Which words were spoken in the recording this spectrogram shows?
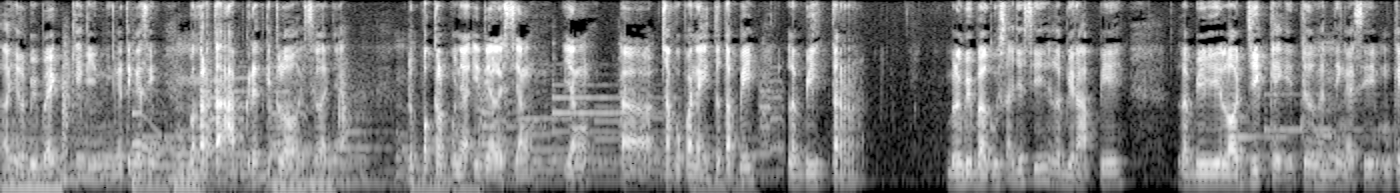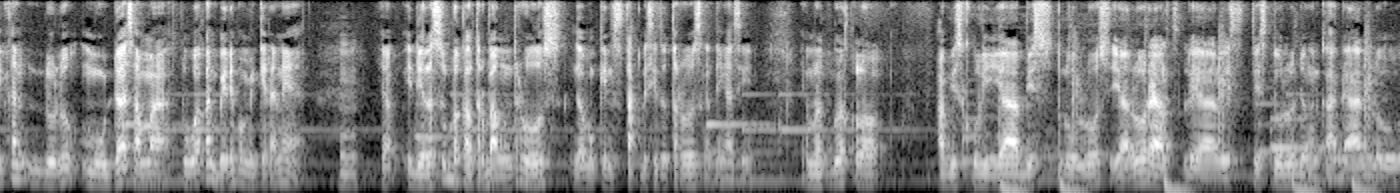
Oh ya lebih baik kayak gini ngerti gak sih? Bakal tak upgrade gitu loh istilahnya. Lu bakal punya idealis yang yang eh, cakupannya itu tapi lebih ter lebih bagus aja sih lebih rapi lebih logik kayak gitu ngerti gak sih? Mungkin kan dulu muda sama tua kan beda pemikirannya ya. Hmm. ya idealis tuh bakal terbangun terus nggak mungkin stuck di situ terus ngerti gak sih? Ya menurut gue kalau abis kuliah abis lulus ya lu real, realistis dulu dengan keadaan lu.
